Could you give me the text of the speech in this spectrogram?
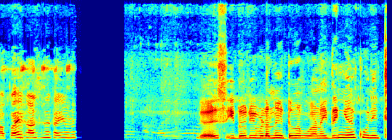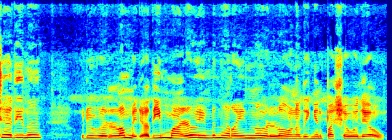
അപ്പായി കാണിച്ചിരുന്ന കൈ ഇവിടെ ഇതൊരു ഇവിടെ നിന്ന് കിട്ടുന്ന പൂവാണ് ഇതിങ്ങനെ കുനിച്ചതിന്ന് ഒരു വെള്ളം വരും. അത് ഈ മഴ പെയ്യുമ്പോൾ നിറയുന്ന വെള്ളമാണ്. ഇതിങ്ങനെ പശ പോലെയാവും.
